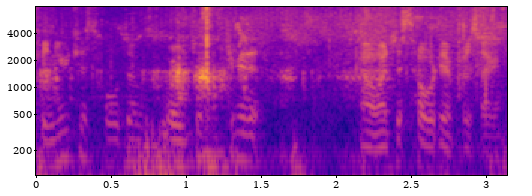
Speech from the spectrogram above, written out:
Can you just hold him? Or just give me it. No, just hold him for a second.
